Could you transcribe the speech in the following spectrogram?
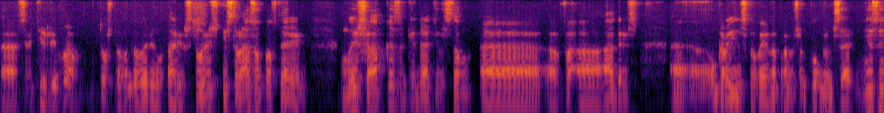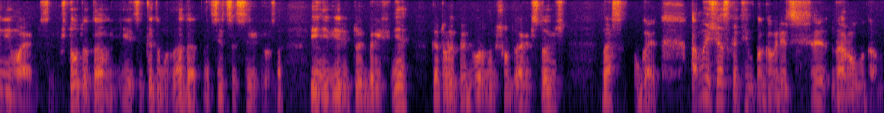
э, осветили вам то, что наговорил Арестович, и сразу повторяем. Мы шапка закидательством э, в адрес украинского военно-промышленного комплекса не занимаемся. Что-то там есть, к этому надо относиться серьезно. И не верить той брехне, которую придворный шут Арестович нас пугает. А мы сейчас хотим поговорить с э, народом.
